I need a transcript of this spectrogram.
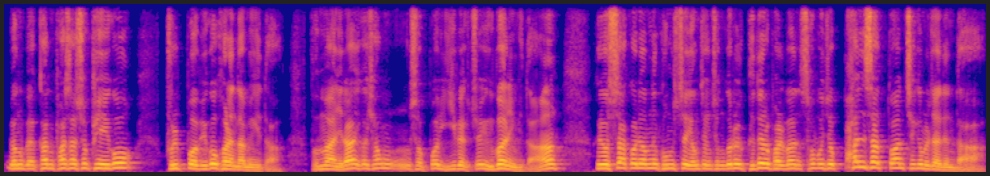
명백한 판사 쇼핑이고 불법이고 권한남용이다. 뿐만 아니라 이거 형소법 200조의 위반입니다. 그리고 수사권이 없는 공수처 영장 청구를 그대로 발부한 서부지법 판사 또한 책임을 져야 된다.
